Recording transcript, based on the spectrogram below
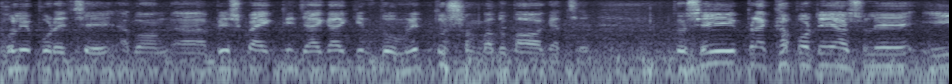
ঢলে পড়েছে এবং বেশ কয়েকটি জায়গায় কিন্তু মৃত্যুর সংবাদও পাওয়া গেছে। তো সেই প্রেক্ষাপটে আসলে এই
